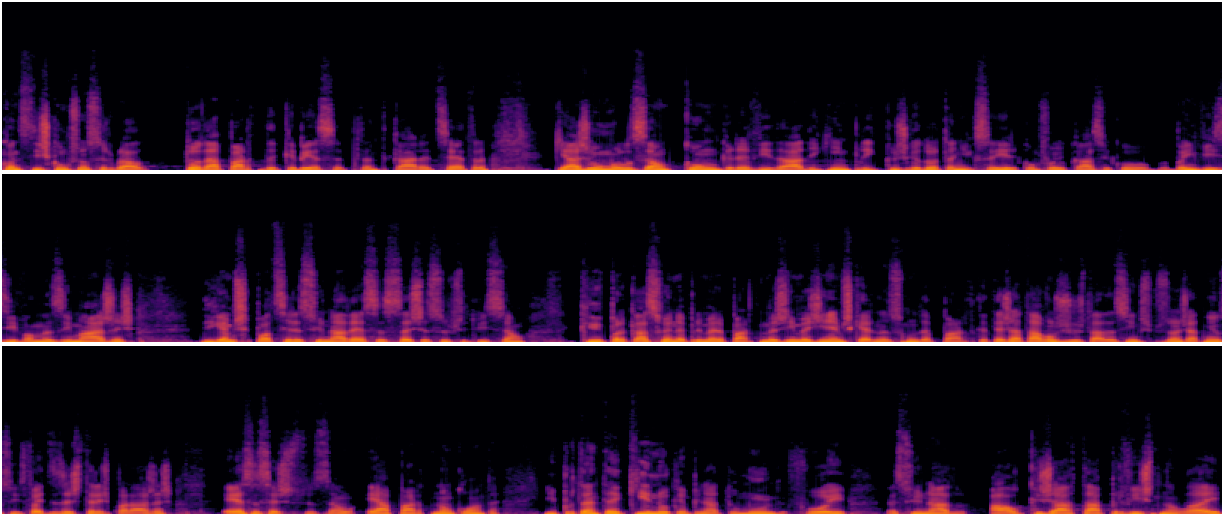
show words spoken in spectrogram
quando se diz concussão cerebral, toda a parte da cabeça, portanto cara, etc., que haja uma lesão com gravidade e que implique que o jogador tenha que sair, como foi o caso, ficou bem visível nas imagens, digamos que pode ser acionada essa sexta substituição, que por acaso foi na primeira parte, mas imaginemos que era na segunda parte, que até já estavam ajustadas as cinco substituições, já tinham sido feitas as três paragens, essa sexta substituição é à parte, não conta. E portanto, aqui no Campeonato do Mundo foi acionado algo que já está previsto na lei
